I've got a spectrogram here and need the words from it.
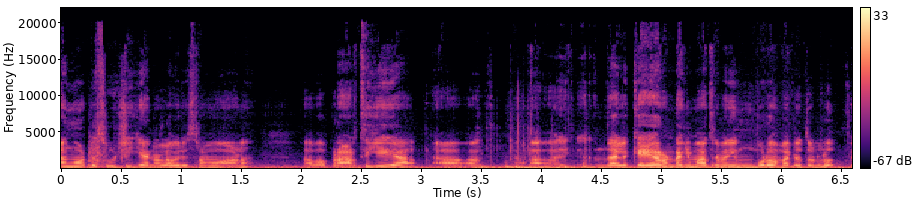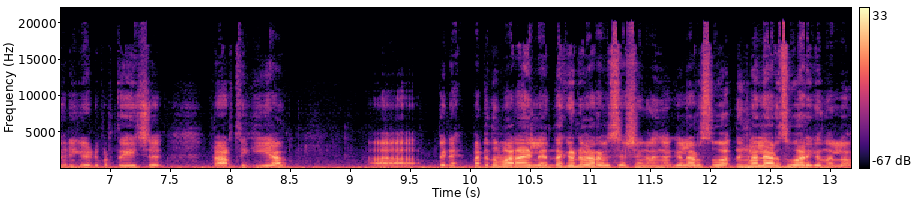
അങ്ങോട്ട് സൂക്ഷിക്കാനുള്ള ഒരു ശ്രമമാണ്. അപ്പോൾ പ്രാർത്ഥിക്കുക. എന്തായാലും കെയർ ഉണ്ടെങ്കിൽ മാത്രമേ ഇനി മുമ്പോടാൻ പറ്റത്തുള്ളൂ. എനിക്ക് വേണ്ടി പ്രത്യേകിച്ച് പ്രാർത്ഥിക്കുക. പിന്നെ മറ്റൊന്നും പറയാനില്ല. എന്തൊക്കെയുണ്ട് വേറെ വിശേഷങ്ങൾ നിങ്ങൾക്ക്? എല്ലാവരും സുഖ നിങ്ങളെല്ലാവരും സുഖമായിരിക്കുന്നല്ലോ?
